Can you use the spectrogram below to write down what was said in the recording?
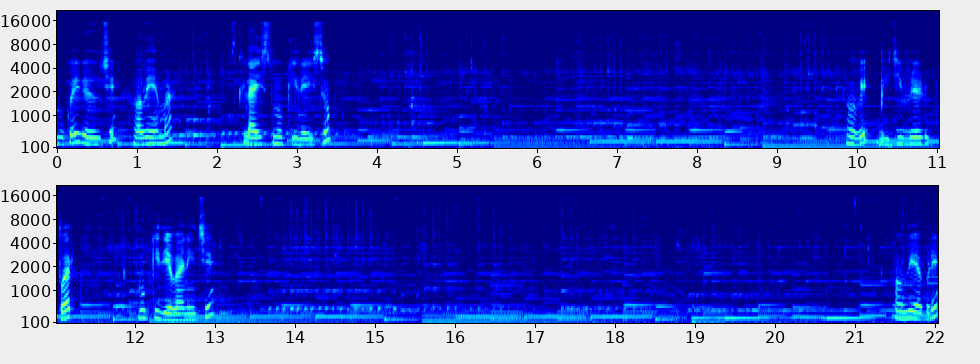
મુકાઈ ગયું છે. હવે એમાં સ્લાઈસ મૂકી દઈશું. હવે બીજી બ્રેડ ઉપર મૂકી દેવાની છે. હવે આપણે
